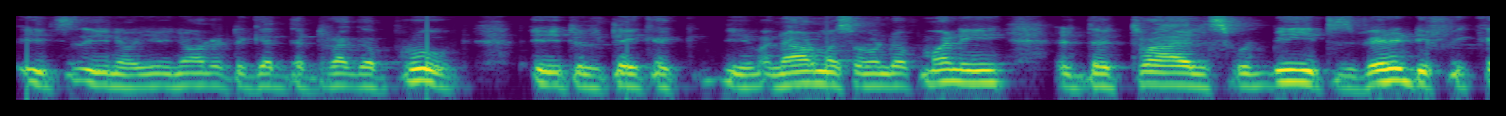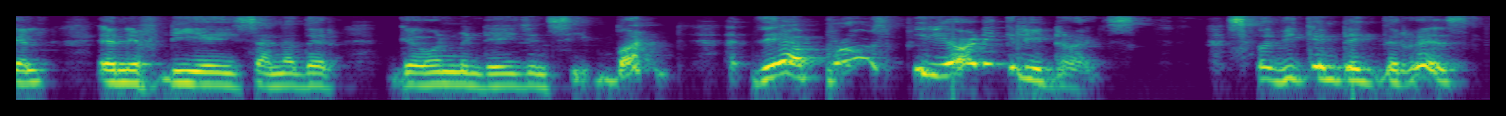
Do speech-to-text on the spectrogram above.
it's you know in order to get the drug approved it will take a you know, enormous amount of money. The trials would be it is very difficult. And fda is another government agency. But they approve periodically drugs. So we can take the risk.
